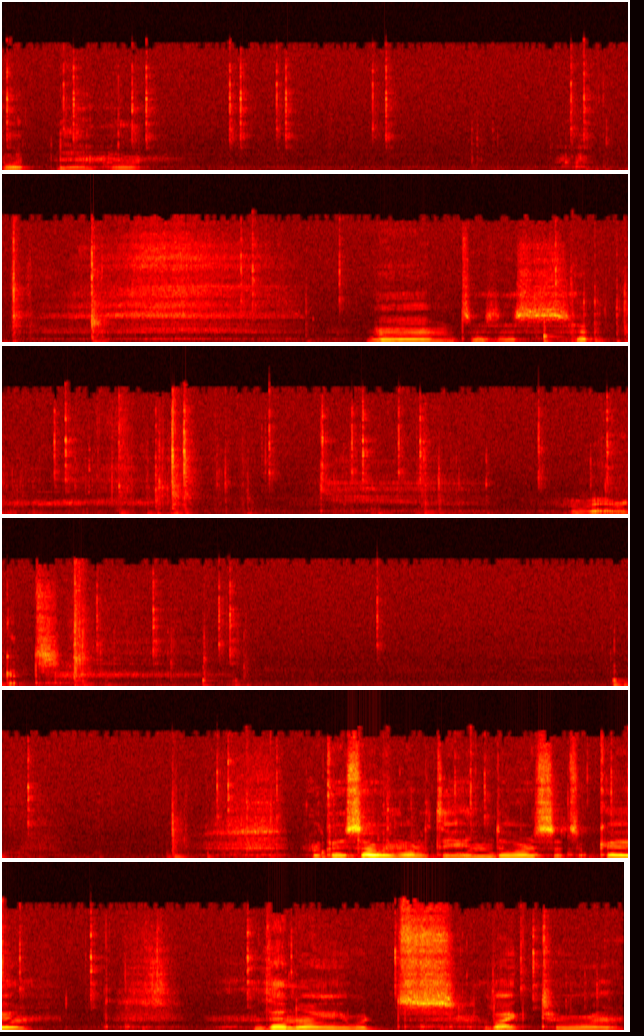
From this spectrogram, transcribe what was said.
What the hell? And this is, yep. Very good. Okay, so we modeled the indoors, it's okay. Then I would like to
